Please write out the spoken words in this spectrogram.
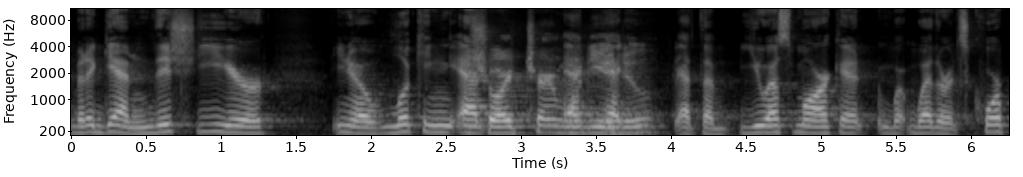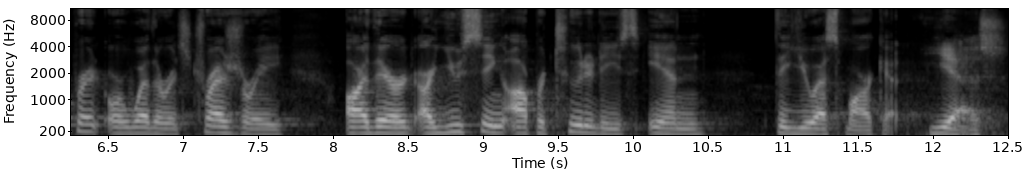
But again, this year, you know, looking at Short term, what at- do you at- do? at the U.S. market, wh- whether it's corporate or whether it's Treasury? Are there are you seeing opportunities in the U.S. market, Yes,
